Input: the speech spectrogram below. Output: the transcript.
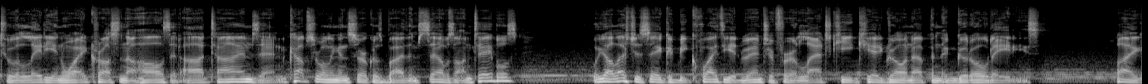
to a lady in white crossing the halls at odd times and cups rolling in circles by themselves on tables, well, y'all, let's just say it could be quite the adventure for a latchkey kid growing up in the good old 80s. Like,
